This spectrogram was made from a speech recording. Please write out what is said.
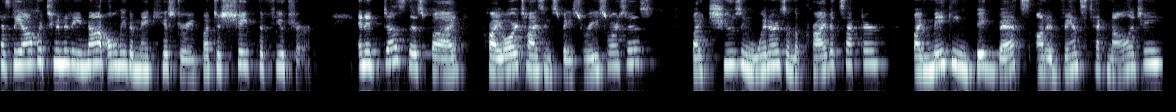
has the opportunity not only to make history, but to shape the future and it does this by prioritizing space resources, by choosing winners in the private sector, by making big bets on advanced technology,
